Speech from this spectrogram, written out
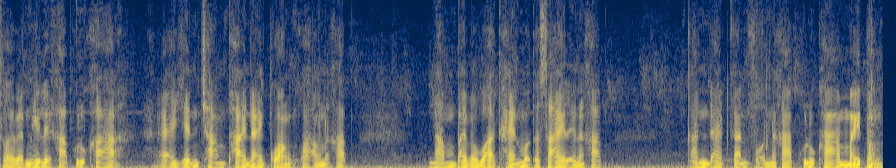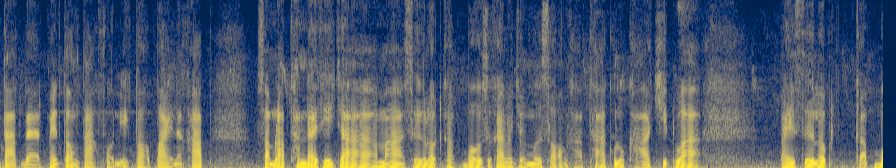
สวยๆแบบนี้เลยครับคุณลูกค้าแอร์เย็นฉ่ำภายในกว้างขวางนะครับนำไปแบบว่าแทนมอเตอร์ไซค์เลยนะครับ กันแดดกันฝนนะครับ คุณลูกค้าไม่ต้องตากแดดไม่ต้องตากฝนอีกต่อไปนะครับสำหรับท่านใดที่จะมาซื้อรถกับโบสุขายรถยนต์มือสองครับถ้าคุณลูกค้าคิดว่าไปซื้อรถกับโบ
